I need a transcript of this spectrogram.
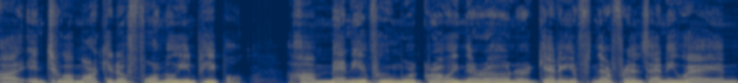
uh, into a market of 4 million people, um, many of whom were growing their own or getting it from their friends anyway. And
